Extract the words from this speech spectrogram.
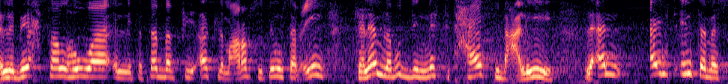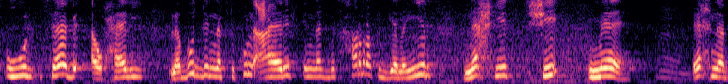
اللي بيحصل هو اللي تسبب في قتل معرفش 72 كلام لابد الناس تتحاسب عليه. لأن أنت أنت مسؤول سابق أو حالي لابد إنك تكون عارف إنك بتحرك الجماهير ناحية شيء ما. إحنا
